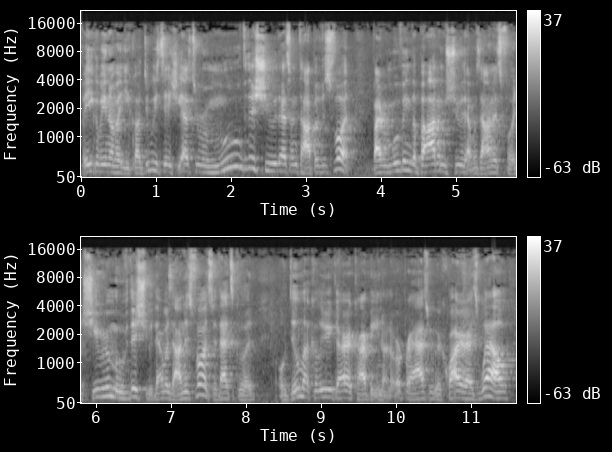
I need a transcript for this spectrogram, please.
va'ika? Do we say she has to remove the shoe that's on top of his foot by removing the bottom shoe that was on his foot? She removed the shoe that was on his foot, so that's good. Or perhaps we require as well,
